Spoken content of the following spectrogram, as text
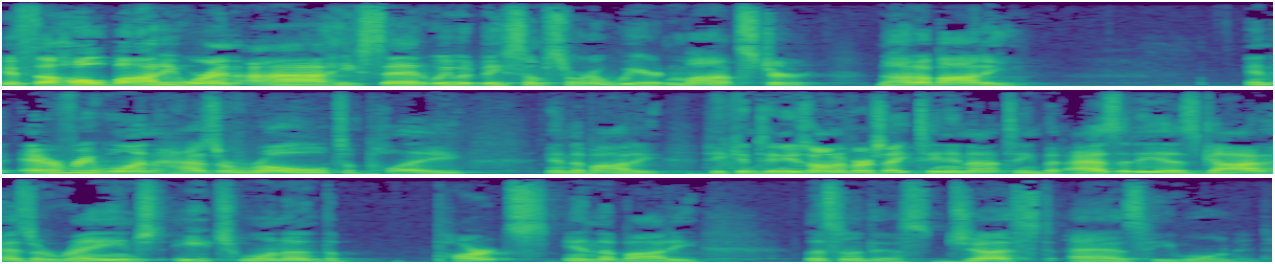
If the whole body were an eye, he said, we would be some sort of weird monster, not a body. And everyone has a role to play in the body. He continues on in verse 18 and 19. But as it is, God has arranged each one of the parts in the body, listen to this, just as he wanted.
